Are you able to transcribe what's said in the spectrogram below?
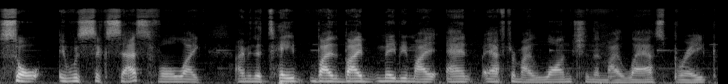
So it was successful. Like I mean, the tape by by maybe my and after my lunch and then my last break,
